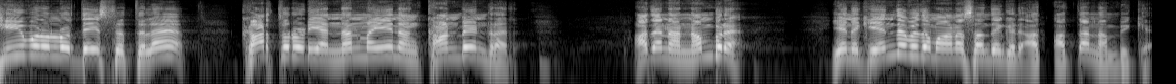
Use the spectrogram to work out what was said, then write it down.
ஜீவனுள்ள தேசத்தில் கர்த்தருடைய நன்மையை நான் காண்பேன்றார். அதை நான் நம்புகிறேன் எனக்கு எந்த விதமான சந்தேகம் கிடையாது. அதான் நம்பிக்கை.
